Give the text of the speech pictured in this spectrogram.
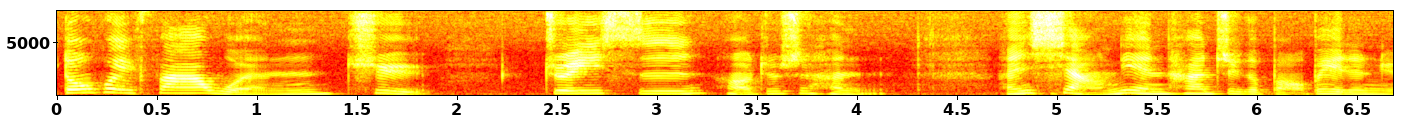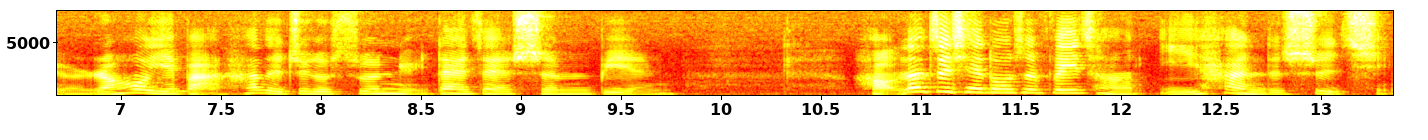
都会发文去追思，好，就是很很想念他这个宝贝的女儿，然后也把他的这个孙女带在身边。好，那这些都是非常遗憾的事情，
